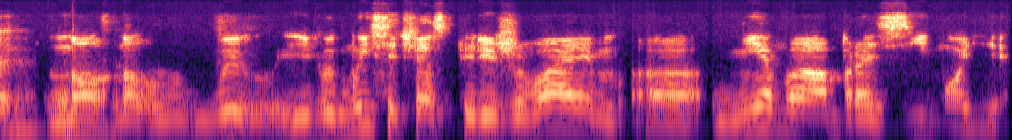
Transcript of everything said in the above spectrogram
Но, но вы, и мы сейчас переживаем э, невообразимое. Э,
